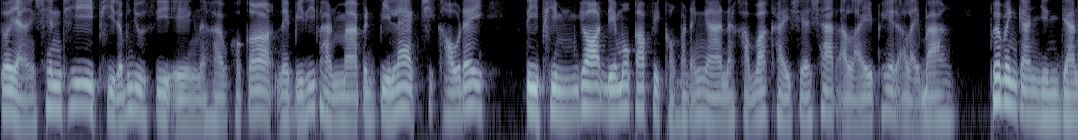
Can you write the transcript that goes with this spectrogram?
ตัวอย่างเช่นที่ PwC เองนะครับเขาก็ในปีที่ผ่านมาเป็นปีแรกที่เขาได้ตีพิมพ์ยอด demographic ของพนักงานนะครับ ว่าใครเชื้อชาติอะไรเพศอะไรบ้าง เพื่อเป็นการยืนยัน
